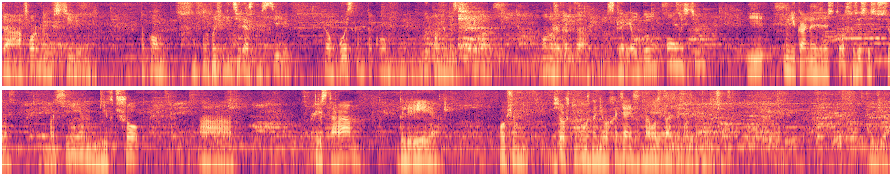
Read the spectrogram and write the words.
Да, оформлен в стиле, в таком очень интересном стиле, ковбойском таком, выполнен из дерева. Он уже как-то сгорел был полностью. И уникальное здесь то, что здесь есть все. Бассейн, гифт-шоп, а, ресторан, галерея, в общем, все, что нужно, не выходя из одного здания, можно получить. Да,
